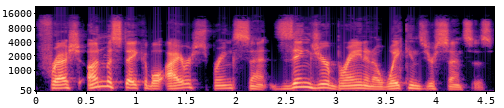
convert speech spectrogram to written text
fresh, unmistakable Irish Spring scent zings your brain and awakens your senses.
